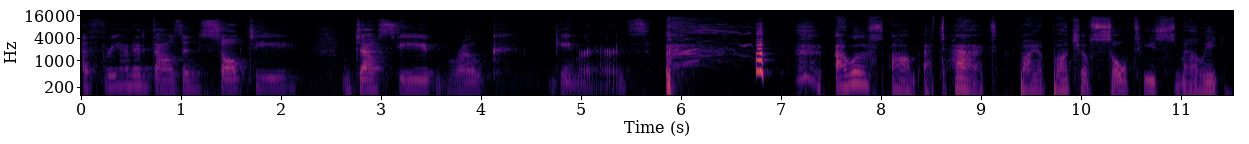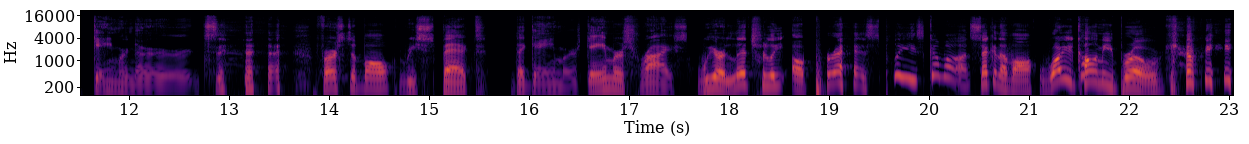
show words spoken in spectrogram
of 300,000 salty, dusty, broke gamer nerds. I was um attacked by a bunch of salty, smelly gamer nerds. First of all, respect the gamers. Gamers rise. We are literally oppressed. Please, come on. Second of all, why are you calling me broke? I mean,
